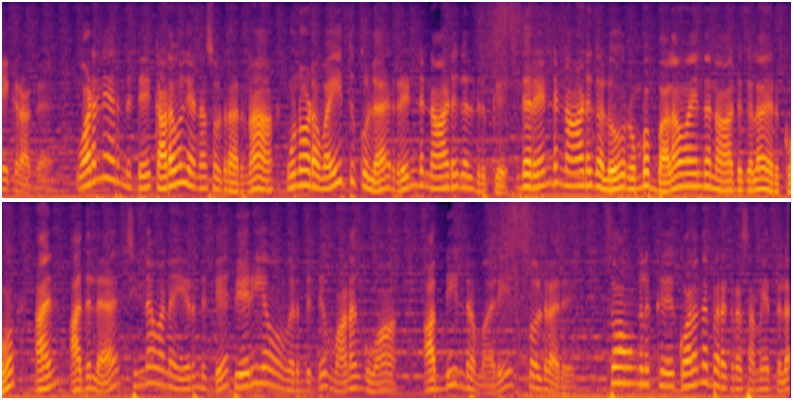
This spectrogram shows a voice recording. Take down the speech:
கேட்குறாங்க உடனே இருந்துட்டு கடவுள் என்ன சொல்கிறாருன்னா உன்னோட வயிற்றுக்குள்ள ரெண்டு நாடுகள் இருக்குது இந்த ரெண்டு நாடுகளும் ரொம்ப பலம் வாய்ந்த நாடுகளாக இருக்கும். அண்ட் அதில் சின்னவனை இருந்துட்டு பெரியவன் இருந்துட்டு வணங்குவான் அப்படின்ற மாதிரி சொல்கிறாரு ஸோ அவங்களுக்கு குழந்தை பிறக்கிற சமயத்தில்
